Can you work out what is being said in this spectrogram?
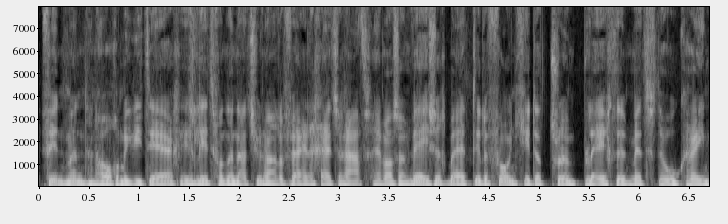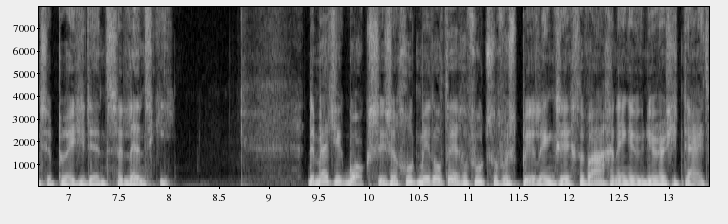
Vindman, een hoge militair, is lid van de Nationale Veiligheidsraad. Hij was aanwezig bij het telefoontje dat Trump pleegde met de Oekraïense president Zelensky. De Magic Box is een goed middel tegen voedselverspilling, zegt de Wageningen Universiteit.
